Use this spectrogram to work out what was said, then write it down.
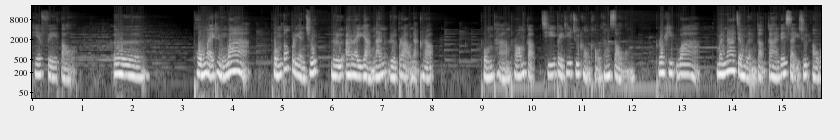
เฮฟเฟตอบ เออ ผมหมายถึงว่า ผมต้องเปลี่ยนชุดหรืออะไรอย่างนั้นหรือเปล่านะครับ ผมถามพร้อมกับชี้ไปที่ชุดของเขาทั้งสอง เพราะคิดว่ามันน่าจะเหมือนกับการได้ใส่ชุดอว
